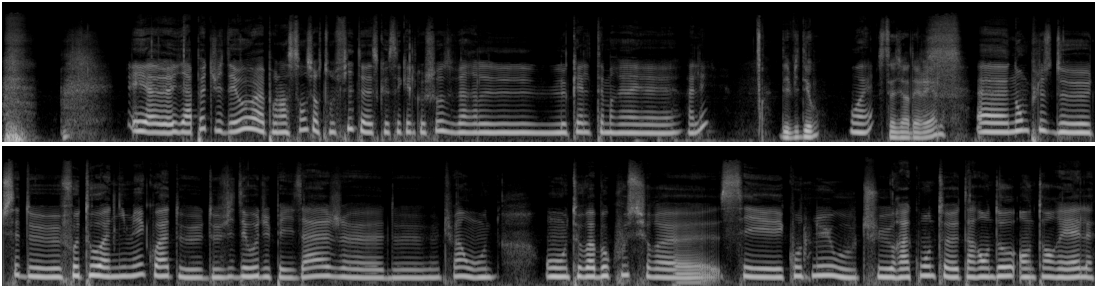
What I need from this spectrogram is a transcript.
Et euh, il y a peu de vidéos euh, pour l'instant sur ton feed. Est-ce que c'est quelque chose vers lequel tu aimerais aller? Des vidéos? Ouais. C'est-à-dire des réels euh, Non, plus de, tu sais, de photos animées, quoi, de, de vidéos du paysage. de, tu vois, on, on te voit beaucoup sur euh, ces contenus où tu racontes euh, ta rando en temps réel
